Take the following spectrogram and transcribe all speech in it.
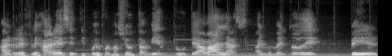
al reflejar ese tipo de información también tú te avalas al momento de pedir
